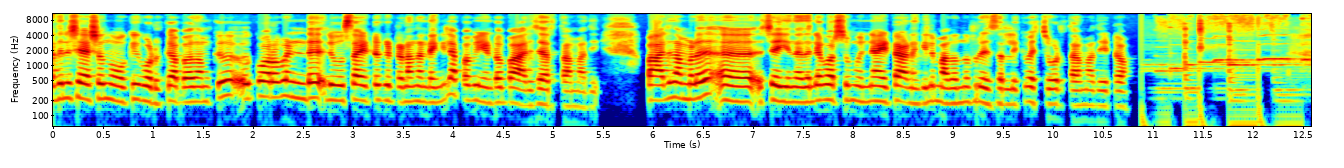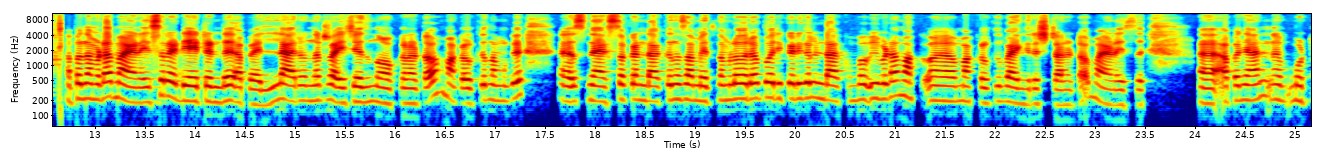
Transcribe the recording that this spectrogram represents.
അതിനുശേഷം നോക്കി കൊടുക്കുക. അപ്പോൾ നമുക്ക് കുറവുണ്ട് ലൂസായിട്ട് കിട്ടണം എന്നുണ്ടെങ്കിൽ അപ്പോൾ വീണ്ടും പാൽ ചേർത്താൽ മതി. പാൽ നമ്മൾ ചെയ്യുന്നതിന്റെ കുറച്ച് മുന്നായിട്ടാണെങ്കിലും അതൊന്ന് ഫ്രീസറിലേക്ക് വെച്ച് കൊടുത്താൽ മതി കേട്ടോ അപ്പോൾ നമ്മുടെ മയണൈസ് റെഡി ആയിട്ടുണ്ട്. അപ്പോൾ എല്ലാവരും ഒന്ന് ട്രൈ ചെയ്ത് നോക്കണം കേട്ടോ മക്കൾക്ക് നമുക്ക് സ്നാക്സ് ഒക്കെ ഉണ്ടാക്കുന്ന സമയത്ത് നമ്മൾ ഓരോ പൊരിക്കടികൾ ഉണ്ടാക്കുമ്പോൾ ഇവിടെ മക്കൾക്ക് ഭയങ്കര ഇഷ്ടമാണ് കേട്ടോ മയണൈസ്. അപ്പം ഞാൻ മുട്ട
